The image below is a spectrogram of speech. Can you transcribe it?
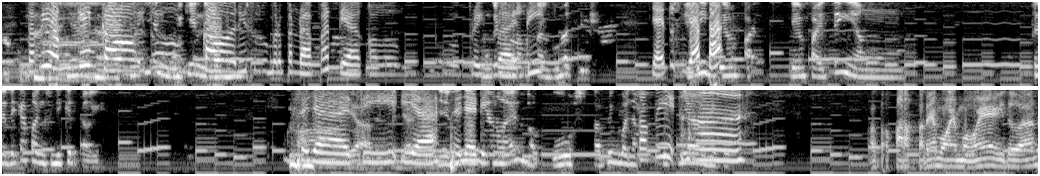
Tapi ya mungkin Iya, kalau mungkin, itu mungkin ya. kalau disuruh berpendapat ya kalau gue Mungkin pribadi kata gue sih, ya itu ini senjata. game, fight- game fighting yang kritiknya paling sedikit kali. Bisa Oh, jadi, iya, iya, bisa jadi. yang lain bagus, tapi banyak Tapi kritiknya gitu. atau karakternya moe-moe gitu kan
